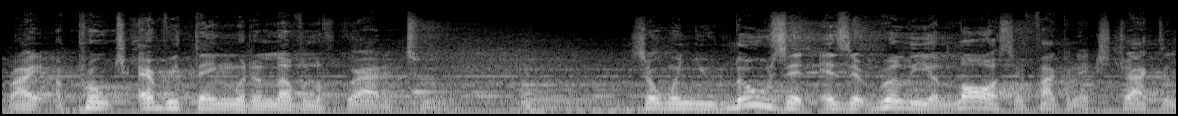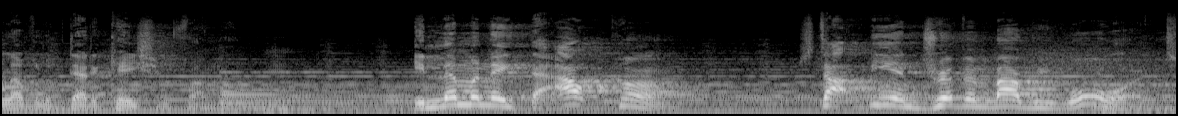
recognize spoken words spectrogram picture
right? Approach everything with a level of gratitude. So when you lose it, is it really a loss if I can extract a level of dedication from it? Eliminate the outcome. Stop being driven by rewards.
